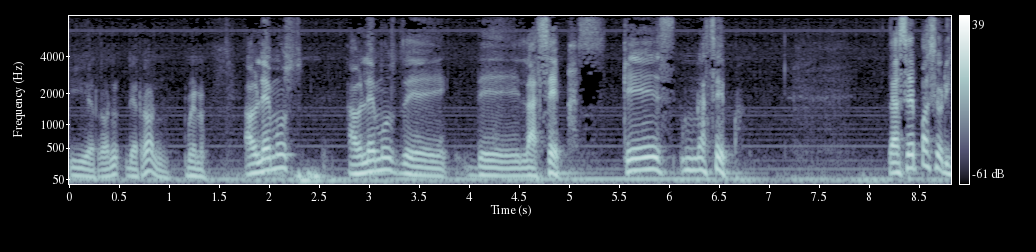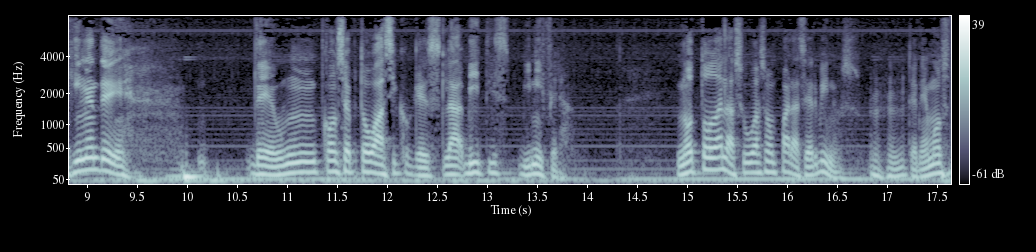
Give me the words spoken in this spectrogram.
y de ron. De ron. Bueno, hablemos, hablemos de, de las cepas. ¿Qué es una cepa? Las cepas se originan de, de un concepto básico que es la vitis vinífera. No todas las uvas son para hacer vinos. Tenemos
